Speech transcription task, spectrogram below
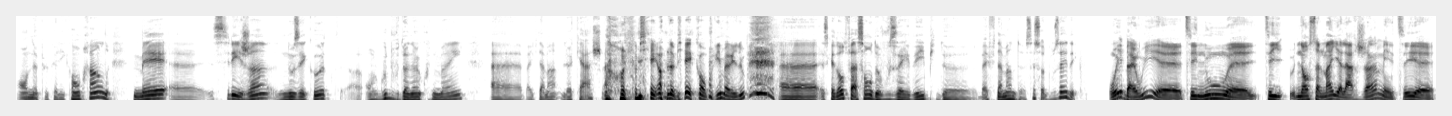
on ne peut que les comprendre, mais euh, si les gens nous écoutent, euh, ont le goût de vous donner un coup de main, ben, évidemment, le cash, on l'a bien, compris, Marilou. Est-ce qu'il y a d'autres façons de vous aider, puis de, ben, finalement, de, c'est ça, de vous aider? Oui, ben oui. tu sais, nous, non seulement il y a l'argent, mais tu sais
